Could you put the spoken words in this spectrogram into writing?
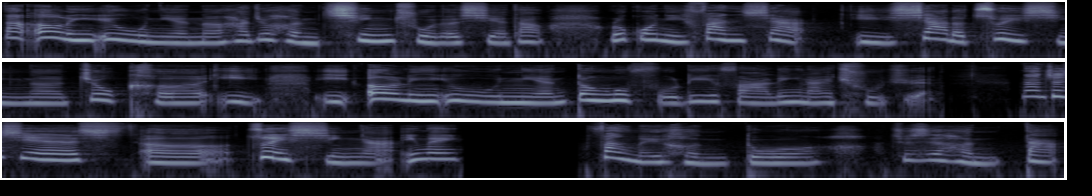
但二零一五年呢，它就很清楚的写到，如果你犯下以下的罪行呢，就可以以二零一五年动物福利法令来处决。那这些呃罪行啊，因为范围很多，就是很大，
